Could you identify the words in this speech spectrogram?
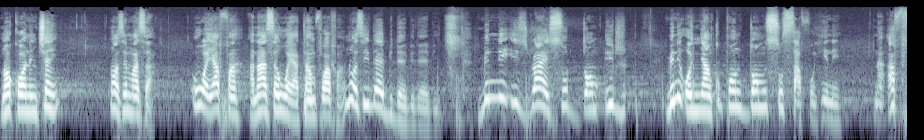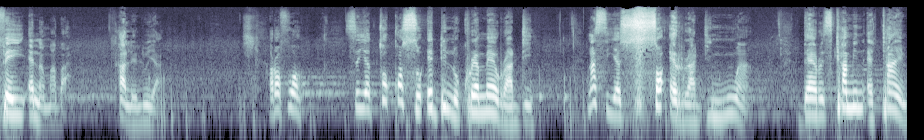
Na ɔkɔɔ ne nkyɛn na ɔse masa wowɔ yɛafa anaasɛ wowɔ yɛatamfo afa na ɔse daabi daabi daabi mene israel so dɔm mene onyankopɔn dɔm so safohene. Na afei ɛna maba. Halleluya adɔfoɔ sɛ yɛtɔ kɔ so di nokorɛ ma awurade na sɛ yɛsɔ awurade mu a there is coming a time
